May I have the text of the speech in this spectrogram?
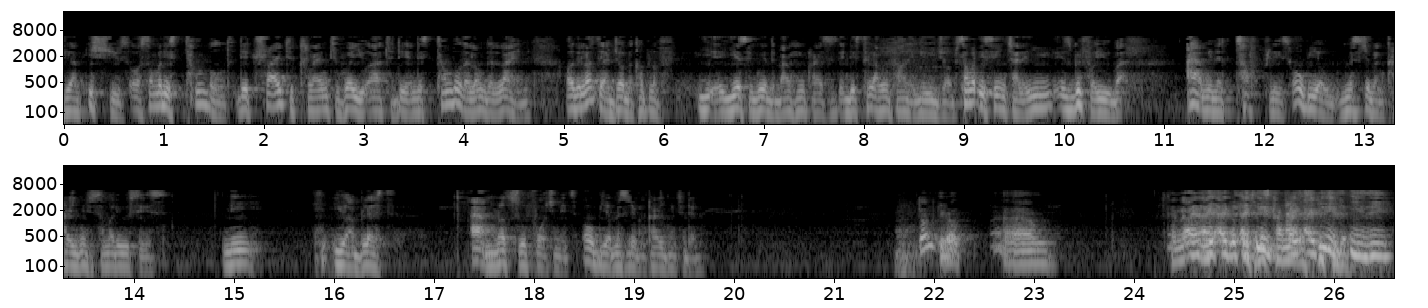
they have issues, or somebody stumbled. They tried to climb to where you are today and they stumbled along the line, or they lost their job a couple of years ago in the banking crisis and they still haven't found a new job. Somebody is saying, Charlie, it's good for you, but I am in a tough place. What will be a message of encouragement to somebody who says, Me, you are blessed. I am not so fortunate. What will be a message of encouragement to them? Don't give up. Um, and I, I, I, I think, I, think it's easy.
